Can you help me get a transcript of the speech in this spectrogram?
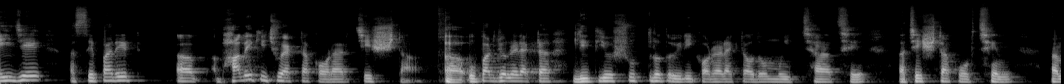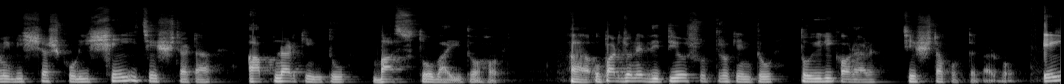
এই যে সেপারেট ভাবে কিছু একটা করার চেষ্টা উপার্জনের একটা দ্বিতীয় সূত্র তৈরি করার একটা অদম্য ইচ্ছা আছে চেষ্টা করছেন, আমি বিশ্বাস করি সেই চেষ্টাটা আপনার কিন্তু বাস্তবায়িত হবে। উপার্জনের দ্বিতীয় সূত্র কিন্তু তৈরি করার চেষ্টা করতে পারব। এই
